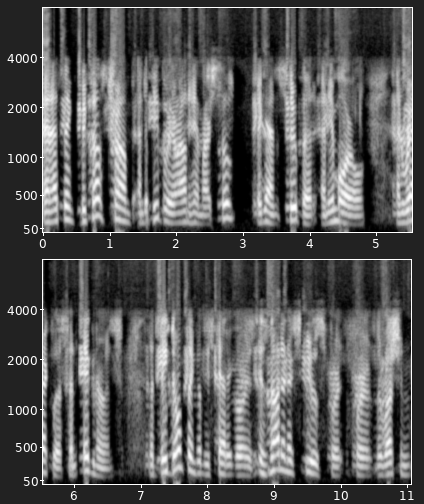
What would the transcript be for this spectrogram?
And I think because Trump and the people around him are so again stupid and immoral and reckless and ignorance, that they don't think of these categories is not an excuse for, for the Russian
